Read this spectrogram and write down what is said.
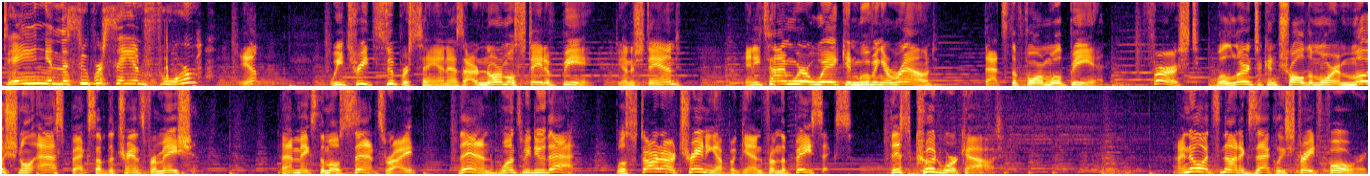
Staying in the Super Saiyan form? Yep. We treat Super Saiyan as our normal state of being. Do you understand? Anytime we're awake and moving around, that's the form we'll be in. First, we'll learn to control the more emotional aspects of the transformation. That makes the most sense, right? Then, once we do that, we'll start our training up again from the basics. This could work out. I know it's not exactly straightforward,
